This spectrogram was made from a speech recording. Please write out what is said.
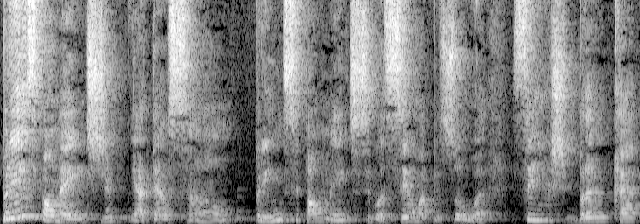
Principalmente, e atenção, principalmente se você é uma pessoa cis, branca,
